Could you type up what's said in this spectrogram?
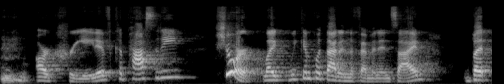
our creative capacity Sure, like we can put that in the feminine side, but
